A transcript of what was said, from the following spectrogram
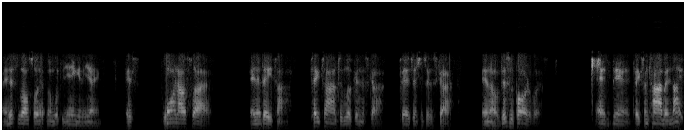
and this is also happening with the yin and the yang. It's going outside in the daytime. Take time to look in the sky. Pay attention to the sky. You know, this is part of us. And then take some time at night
